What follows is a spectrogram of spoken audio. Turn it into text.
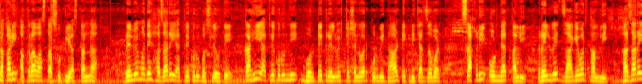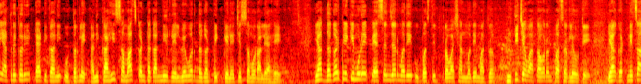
सकाळी अकरा वाजता सुटली असताना रेल्वेमध्ये हजारो यात्रेकरू बसले होते. काही यात्रेकरूंनी भोरटेक रेल्वे स्टेशनवर पूर्वी धार टेकडीच्या जवळ साखळी ओढण्यात आली. रेल्वे जागेवर थांबली. हजारो यात्रेकरी त्या ठिकाणी उतरले आणि काही समाजकंटकांनी रेल्वेवर दगडफेक केल्याचे समोर आले आहे. या दगडफेकीमुळे पॅसेंजरमध्ये उपस्थित प्रवाशांमध्ये मात्र भीतीचे वातावरण पसरले होते. या घटनेचा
